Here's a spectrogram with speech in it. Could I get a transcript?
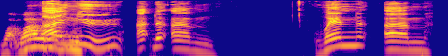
Why, why was I I knew at the um when um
